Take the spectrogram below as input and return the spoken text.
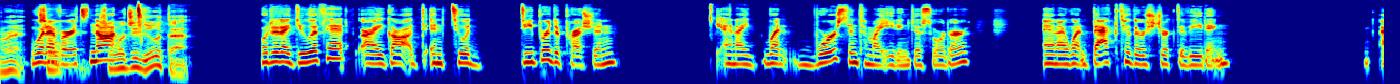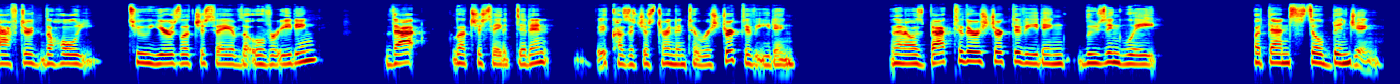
Right. Whatever, So- it's not- So what'd you do with that? What did I do with it? I got into a deeper depression and I went worse into my eating disorder. And I went back to the restrictive eating after the whole two years, let's just say, of the overeating. That, let's just say, it didn't because it just turned into restrictive eating. And then I was back to the restrictive eating, losing weight, but then still binging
